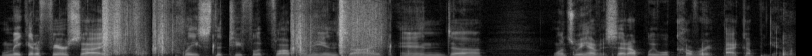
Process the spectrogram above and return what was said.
We'll make it a fair size, place the T flip-flop on the inside, and uh, once we have it set up, we will cover it back up again.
